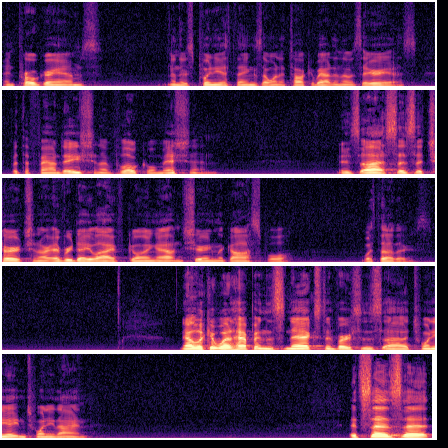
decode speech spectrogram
and programs, and there's plenty of things I want to talk about in those areas. But the foundation of local mission is us as the church in our everyday life going out and sharing the gospel with others. Now, look at what happens next in verses uh, 28 and 29. It says that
